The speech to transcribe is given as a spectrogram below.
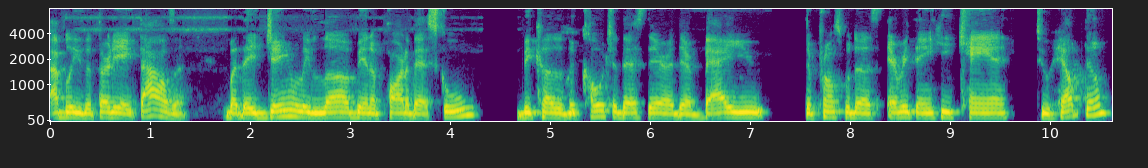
I believe the thirty eight thousand, but they genuinely love being a part of that school because of the culture that's there. Their value, the principal does everything he can to help them,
